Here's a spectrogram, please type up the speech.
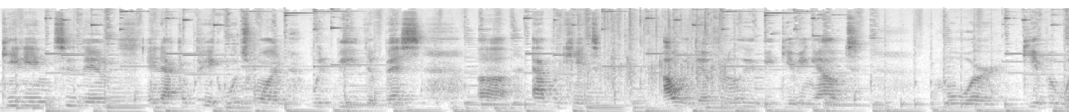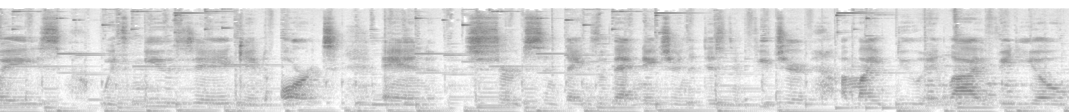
get into them and I can pick which one would be the best uh, applicant. I would definitely be giving out more giveaways with music and art and shirts and things of that nature in the distant future. I might do a live video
